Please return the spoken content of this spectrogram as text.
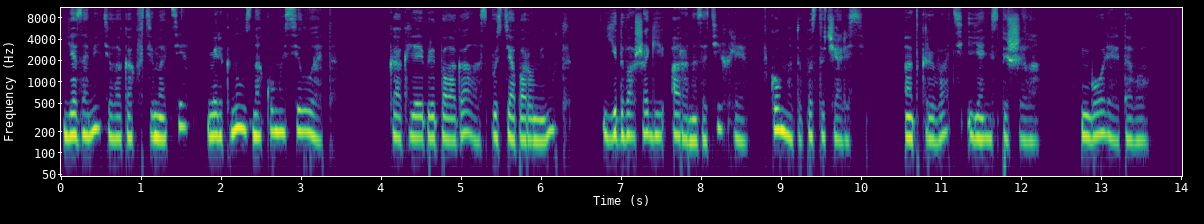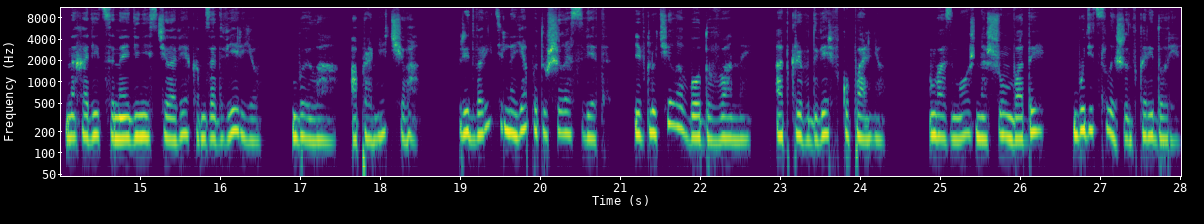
я заметила, как в темноте мелькнул знакомый силуэт. Как я и предполагала, спустя пару минут, едва шаги Аарона затихли, в комнату постучались. Открывать я не спешила. Более того, Находиться наедине с человеком за дверью было опрометчиво. Предварительно я потушила свет и включила воду в ванной, открыв дверь в купальню. Возможно, шум воды будет слышен в коридоре,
